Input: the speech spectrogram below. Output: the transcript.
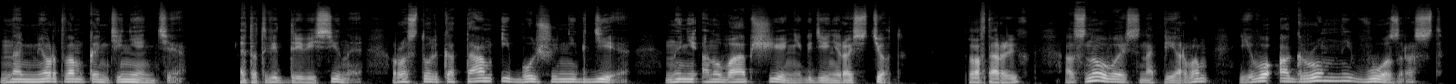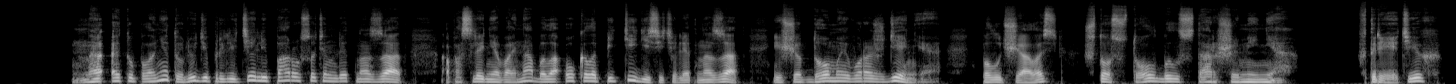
на мертвом континенте. Этот вид древесины рос только там и больше нигде. Ныне оно вообще нигде не растет. Во-вторых, основываясь на первом, его огромный возраст. На эту планету люди прилетели пару сотен лет назад, а последняя война была около 50 лет назад, еще до моего рождения. Получалось, что стол был старше меня. В-третьих,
